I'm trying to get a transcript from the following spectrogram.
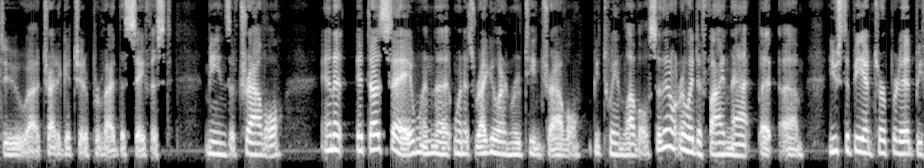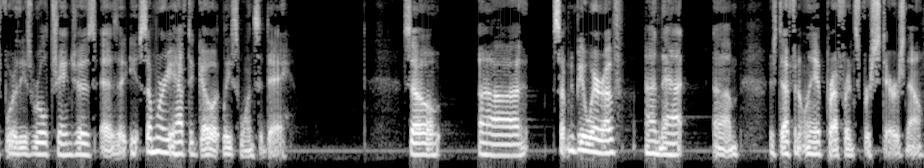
to uh, try to get you to provide the safest means of travel, and it, it does say when the when it's regular and routine travel between levels. So they don't really define that, but um, used to be interpreted before these rule changes as a, somewhere you have to go at least once a day. So uh, something to be aware of on that. Um, there's definitely a preference for stairs now.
